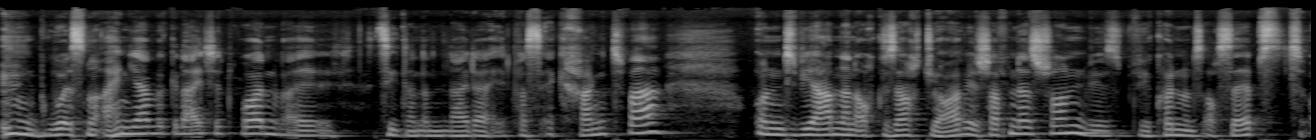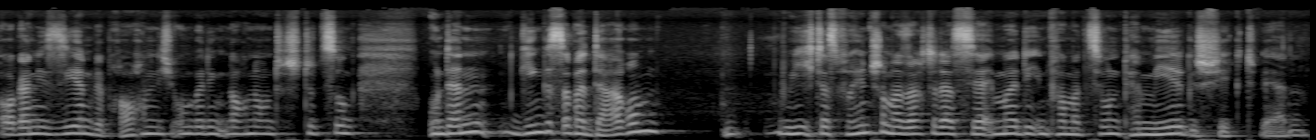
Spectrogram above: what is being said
Gur ist nur ein Jahr begleitet worden, weil sie dann leider etwas erkrankt war. Und wir haben dann auch gesagt, ja, wir schaffen das schon, wir, wir können uns auch selbst organisieren, wir brauchen nicht unbedingt noch eine Unterstützung. Und dann ging es aber darum, wie ich das vorhin schon mal sagte, dass ja immer die Informationen per Mail geschickt werden.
